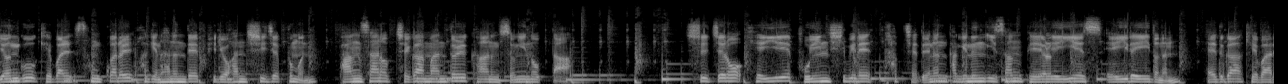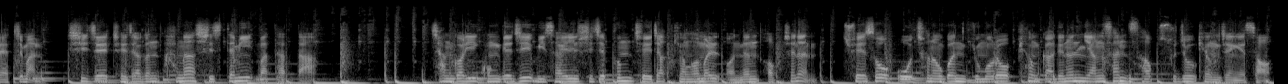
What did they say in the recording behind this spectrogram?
연구 개발 성과를 확인하는 데 필요한 시제품은 방산업체가 만들 가능성이 높다. 실제로 K의 부인 10일에 탑재되는 다기능 이상 배열 ASA 레이더는 에드가 개발했지만 시제 제작은 하나 시스템이 맡았다. 장거리 공대지 미사일 시제품 제작 경험을 얻는 업체는 최소 5천억 원 규모로 평가되는 양산 사업 수주 경쟁에서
